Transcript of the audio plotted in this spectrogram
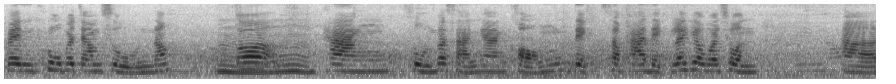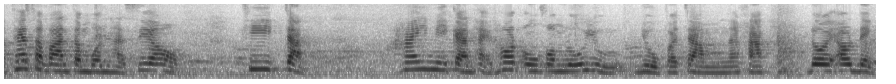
เป็นครูประจำศูนย์เนาะ อืม ก็ทางศูนย์ประสานงานของเด็กสภาเด็กและเยาวชนอ่าเทศบาลตำบลหาดเซี่ยว ที่จัดให้มีการถ่ายทอดองค์ความรู้อยู่อยู่ประจำนะคะ โดยเอาเด็ก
